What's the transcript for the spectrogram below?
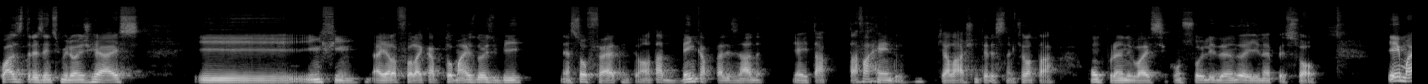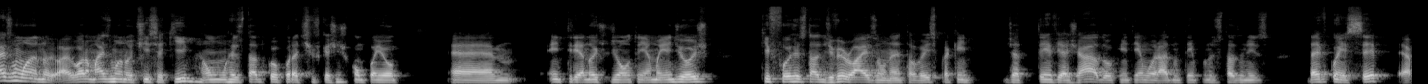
quase 300 milhões de reais, e enfim, aí ela foi lá e captou mais 2 bi nessa oferta, então ela está bem capitalizada, e aí tá, tá varrendo, que ela acha interessante, ela tá comprando e vai se consolidando aí, né, pessoal. E aí mais uma, agora mais uma notícia aqui, é um resultado corporativo que a gente acompanhou é, entre a noite de ontem e a manhã de hoje, que foi o resultado de Verizon, né? Talvez para quem já tenha viajado ou quem tenha morado um tempo nos Estados Unidos deve conhecer. É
